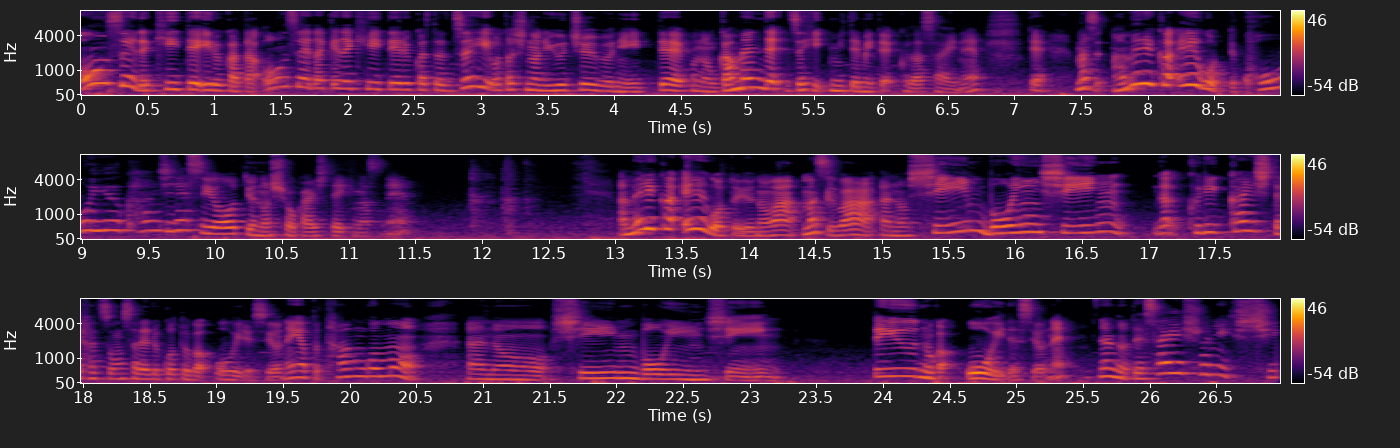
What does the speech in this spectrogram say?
音声で聞いている方、音声だけで聞いている方、ぜひ私の YouTube に行って、この画面でぜひ見てみてくださいね。で、まずアメリカ英語ってこういう感じですよっていうのを紹介していきますね。アメリカ英語というのはまずはあの子音母音子音が繰り返して発音されることが多いですよね。やっぱ単語もあの子音母音子音っていうのが多いですよね。なので最初に子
